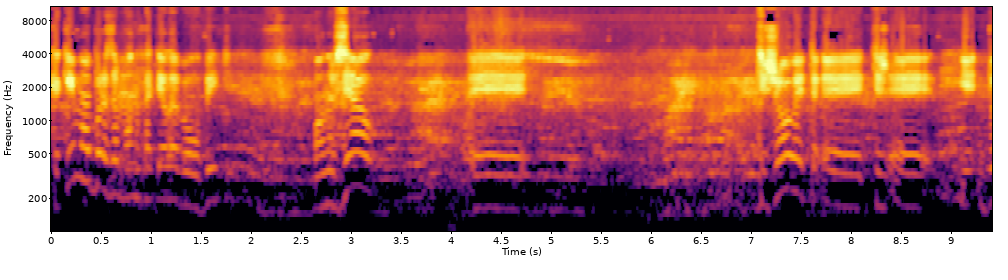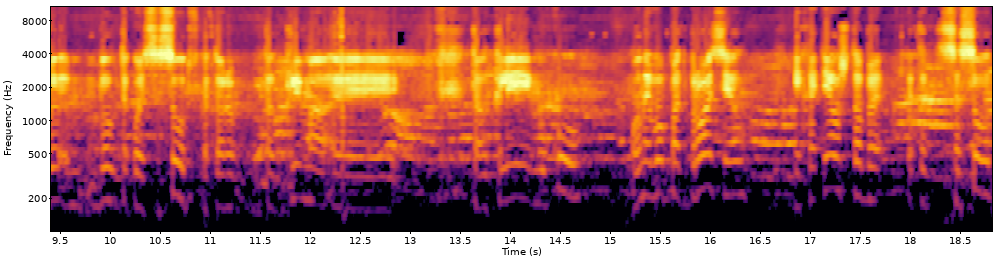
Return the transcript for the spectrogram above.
Каким образом он хотел его убить? Он взял э, тяжелый, э, тяж, э, был такой сосуд, в котором толкли, э, толкли муку, он его подбросил и хотел, чтобы этот сосуд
